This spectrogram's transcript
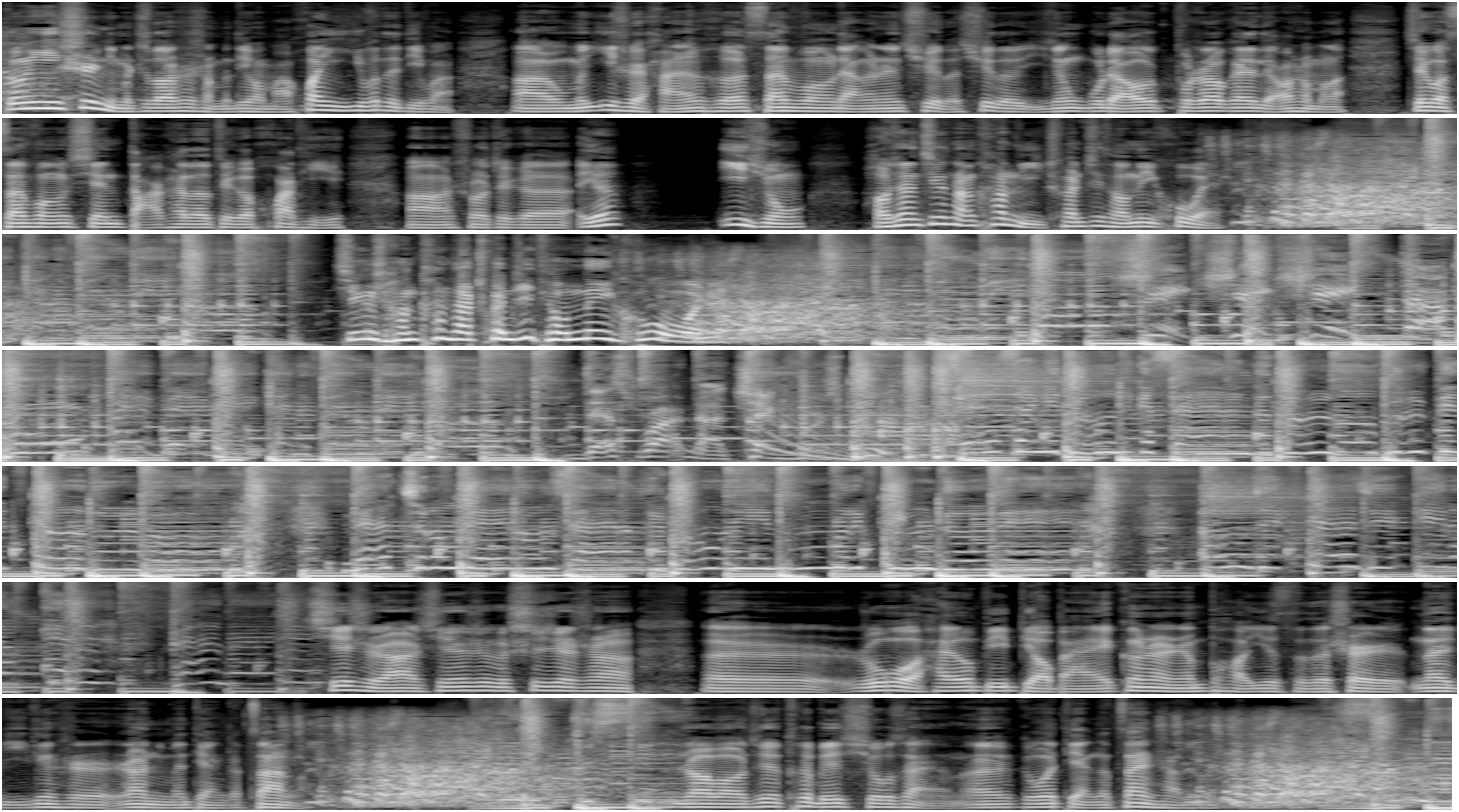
更衣室，你们知道是什么地方吗？换衣服的地方啊！我们易水寒和三丰两个人去的，去的已经无聊，不知道该聊什么了。结果三丰先打开了这个话题啊，说这个，哎呀，义兄好像经常看你穿这条内裤哎，经常看他穿这条内裤，我这。其实啊，其实这个世界上，呃，如果还有比表白更让人不好意思的事儿，那一定是让你们点个赞了，你知道吧？我觉得特别羞涩，呃，给我点个赞啥的。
